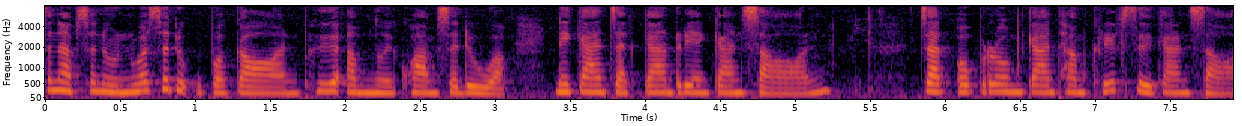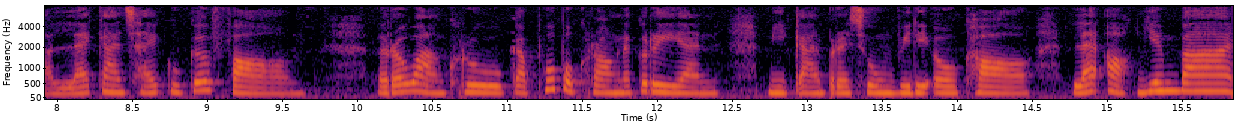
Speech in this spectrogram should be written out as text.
สนับสนุนวัสดุอุปกรณ์ เพื่ออำนวยความสะดวก ในการจัดการเรียนการสอน จัดอบรมการทำคลิปสื่อการสอนและการใช้ Google Form ระหว่างครูกับผู้ปกครองนักเรียน มีการประชุมวิดีโอคอลและออกเยี่ยมบ้าน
